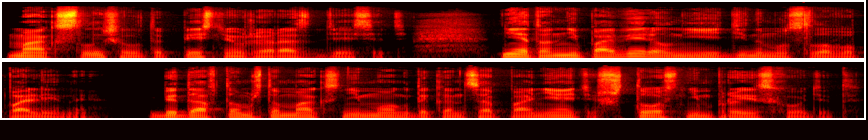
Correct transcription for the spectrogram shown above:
Макс слышал эту песню уже раз десять. Нет, он не поверил ни единому слову Полины. Беда в том, что Макс не мог до конца понять, что с ним происходит.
